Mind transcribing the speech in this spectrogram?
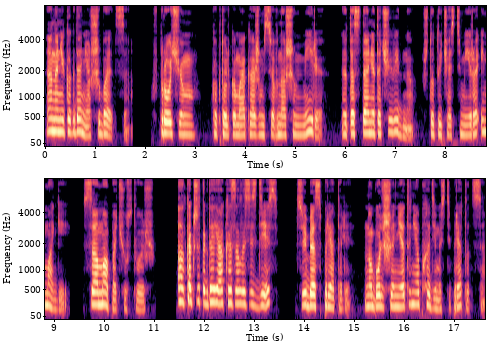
Она никогда не ошибается. Впрочем, как только мы окажемся в нашем мире, это станет очевидно, что ты часть мира и магии. Сама почувствуешь. А как же тогда я оказалась здесь? Тебя спрятали, но больше нет необходимости прятаться.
